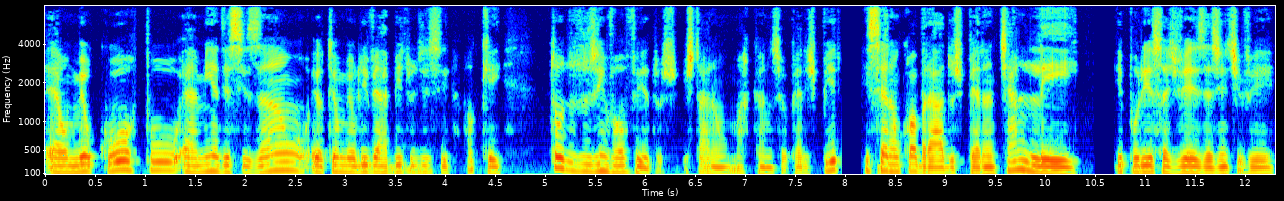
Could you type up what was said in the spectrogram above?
é o meu corpo, é a minha decisão, eu tenho o meu livre arbítrio de dizer, OK, todos os envolvidos estarão marcando seu perispírito e serão cobrados perante a lei. E por isso às vezes a gente vê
